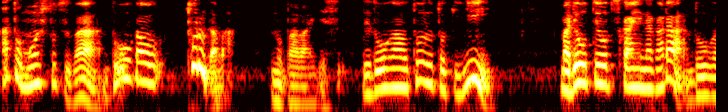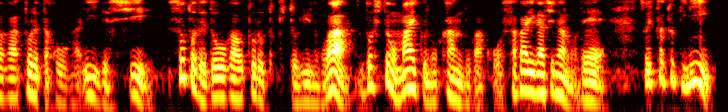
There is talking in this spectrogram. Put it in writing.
あともう一つは、動画を撮る側の場合です。で、動画を撮るときに、まあ、両手を使いながら動画が撮れた方がいいですし、外で動画を撮るときというのは、どうしてもマイクの感度がこう下がりがちなので、そういったときに、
